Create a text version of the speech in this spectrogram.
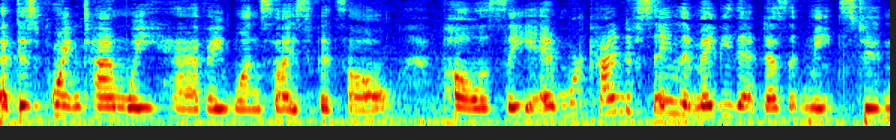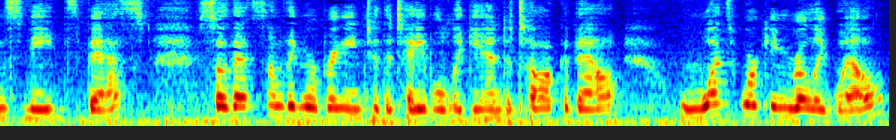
at this point in time, we have a one size fits all policy, and we're kind of seeing that maybe that doesn't meet students' needs best. So that's something we're bringing to the table again to talk about what's working really well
